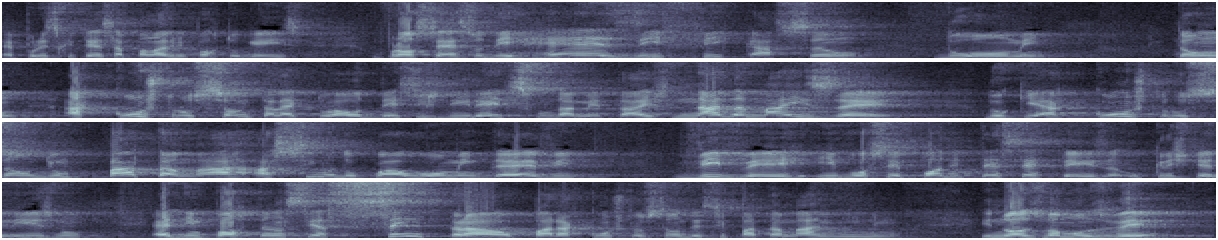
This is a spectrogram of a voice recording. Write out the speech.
é por isso que tem essa palavra em português. Um processo de resificação do homem. Então, a construção intelectual desses direitos fundamentais nada mais é do que a construção de um patamar acima do qual o homem deve viver. E você pode ter certeza, o cristianismo é de importância central para a construção desse patamar mínimo. E nós vamos ver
